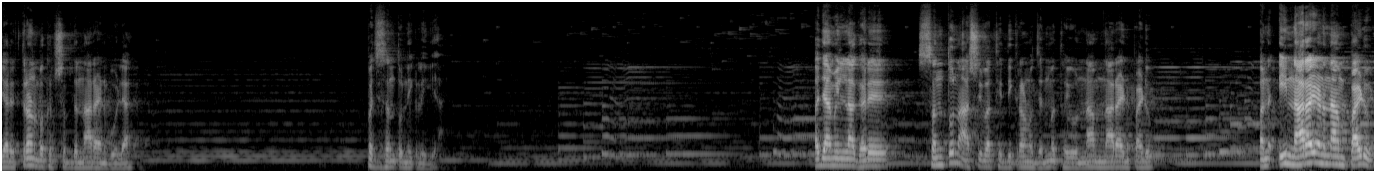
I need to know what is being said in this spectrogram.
જ્યારે ત્રણ વખત શબ્દ નારાયણ બોલ્યા, પછી સંતો નીકળી ગયા. અજામિલના ઘરે સંતોના આશીર્વાદથી દીકરાનો જન્મ થયો, નામ નારાયણ પાડ્યું. અને એ નારાયણ નામ પાડ્યું,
